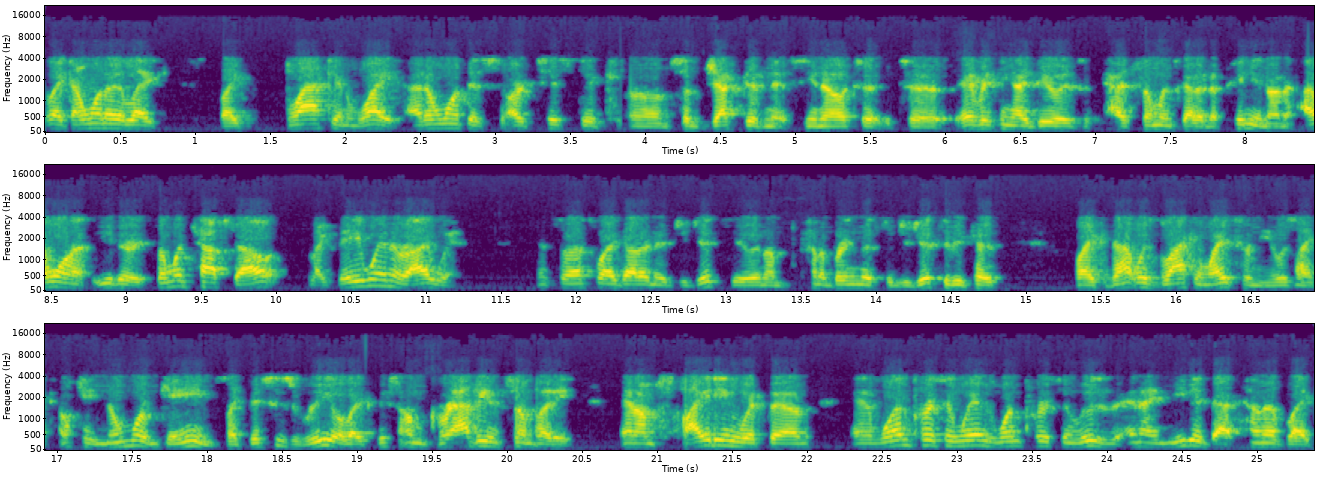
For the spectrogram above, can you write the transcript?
like I want to like, like black and white. I don't want this artistic um, subjectiveness, you know, to, to everything I do is has someone's got an opinion on it. I want either someone taps out, like they win or I win. And so that's why I got into jujitsu and I'm kind of bringing this to jujitsu because like that was black and white for me. It was like, okay, no more games. Like this is real. Like this, I'm grabbing somebody and I'm fighting with them and one person wins, one person loses. And I needed that kind of like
